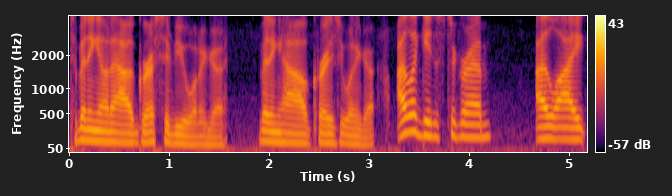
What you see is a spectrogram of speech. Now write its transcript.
Depending on how aggressive you want to go, depending how crazy you want to go. I like Instagram. I like,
